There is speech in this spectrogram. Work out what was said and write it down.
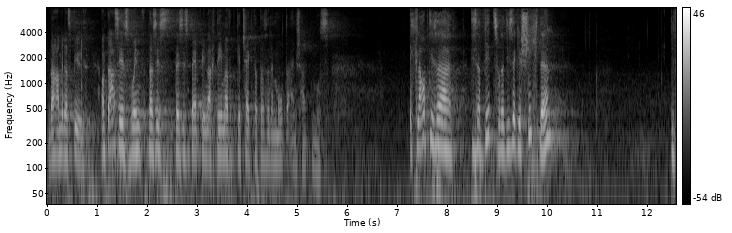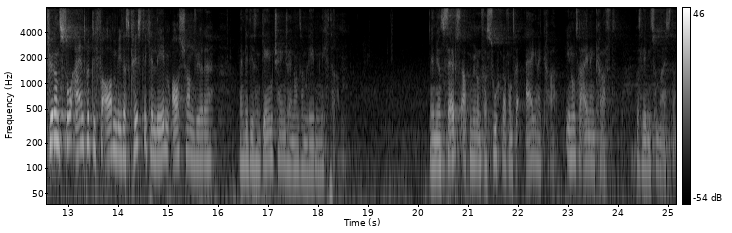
Da haben wir das Bild. Und das ist, das ist, das ist Peppi, nachdem er gecheckt hat, dass er den Motor einschalten muss. Ich glaube, dieser, dieser Witz oder diese Geschichte, die führt uns so eindrücklich vor Augen, wie das christliche Leben ausschauen würde, wenn wir diesen Game Changer in unserem Leben nicht haben. Wenn wir uns selbst abmühen und versuchen, auf unsere eigene in unserer eigenen Kraft das Leben zu meistern.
